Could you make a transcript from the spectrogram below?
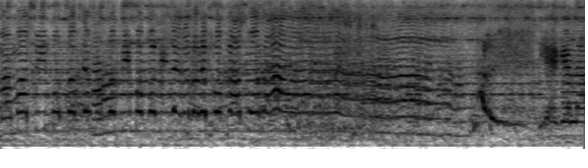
মামা তুই বলল যে মামা তুই বকলি লাগালো রে পোকা পড়া গেলা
